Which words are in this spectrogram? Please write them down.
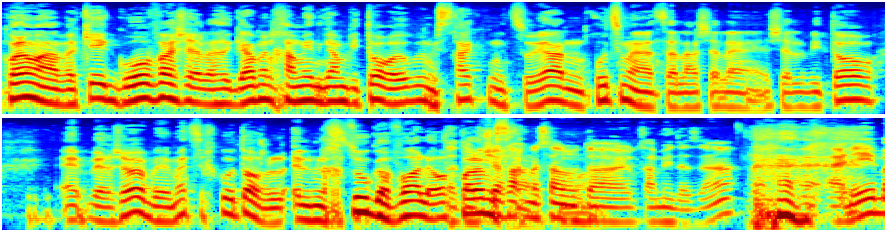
כל המאבקי גובה של גם אלחמיד, גם ויטור, היו במשחק מצוין, חוץ מההצלה של, של ויטור, אה, באר שבע באמת שיחקו טוב, הם לחצו גבוה לאורך אתה כל תמשיך המשחק. להכניס לנו את. האלחמיד הזה, אה? אני, אם-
